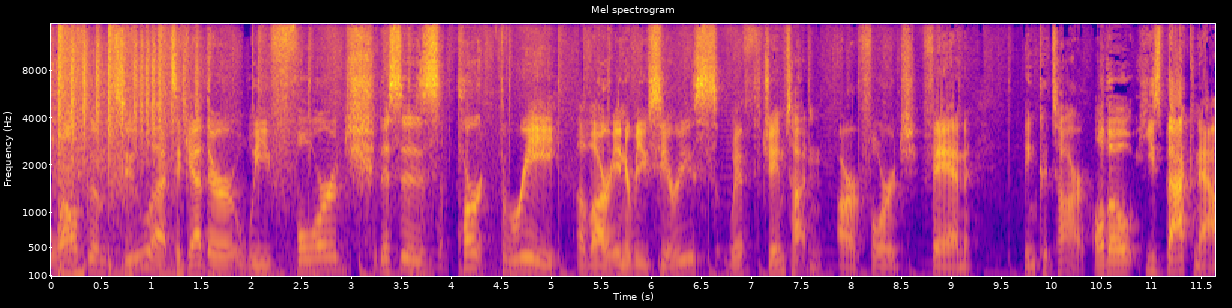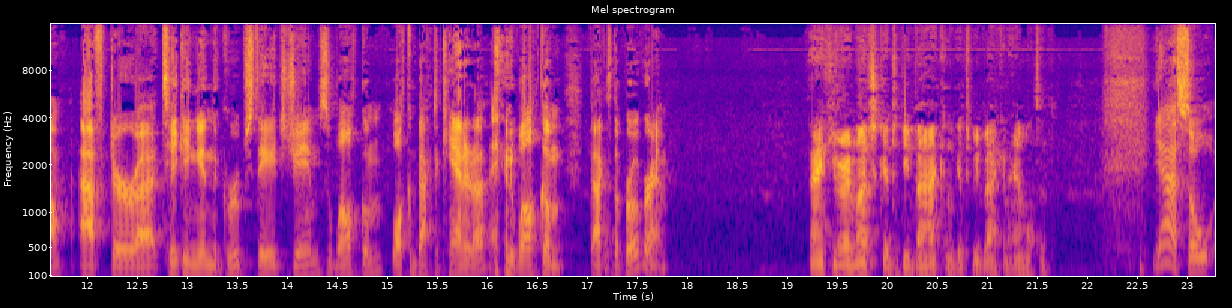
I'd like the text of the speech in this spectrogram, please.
welcome to uh, Together We Forge. This is part three of our interview series with James Hutton, our Forge fan in Qatar. Although he's back now after uh, taking in the group stage. James, welcome. Welcome back to Canada and welcome back to the program. Thank you very much. Good to be back and good to be back in Hamilton. Yeah, so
